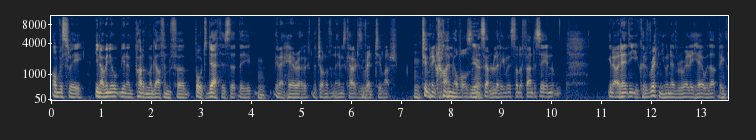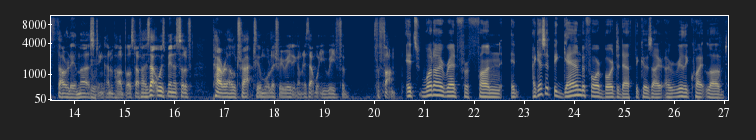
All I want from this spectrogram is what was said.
obviously? You know, I mean, you're, you know, part of the MacGuffin for Bored to Death is that the Hmm. you know hero, the Jonathan Ames character, has read too much, too many crime novels, and Yeah. is kind of living this sort of fantasy. And you know, I don't think you could have written. You were never really here without being thoroughly immersed mm. in kind of hardboiled stuff. Has that always been a sort of parallel track to your more literary reading? I mean, is that what you read for for fun? it's what I read for fun. It I guess it began before Bored to Death because I, I really quite loved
